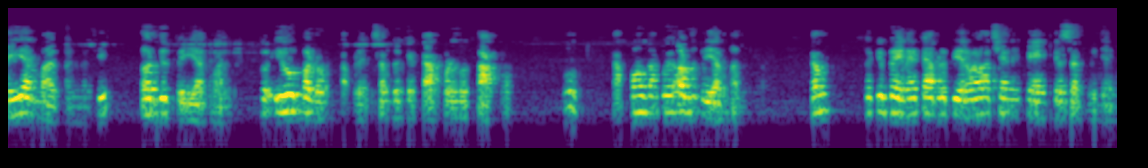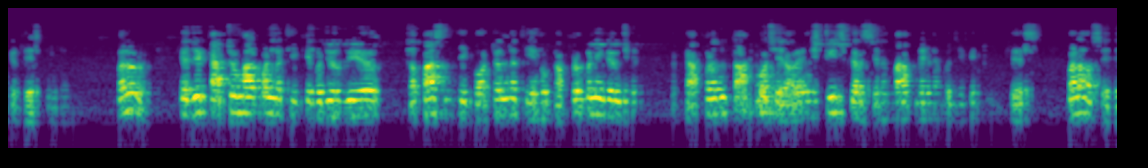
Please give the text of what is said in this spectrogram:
તૈયાર માલ પણ નથી અર્ધ તૈયાર માલ. તો એવું પણ આપણે સમજો કે કાપડનો તાકો કાપડનો તાકો એ અર્ધ કહેવાય કેમ? તો કે ભાઈ, એને કે આપણે પહેરવાના છે અને પેન્ટ કે શર્ટની જેમ કે ડ્રેસની જેમ. બરાબર? કે જે કાચો માલ પણ નથી, કે બધું કપાસ નથી, કોટન નથી, એનું કાપડ બની ગયું છે. કાપડ હજુ તાકો છે, હવે એની સ્ટીચ કરશે અને માપ લઈને પછી કે ડ્રેસ બનાવશે.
